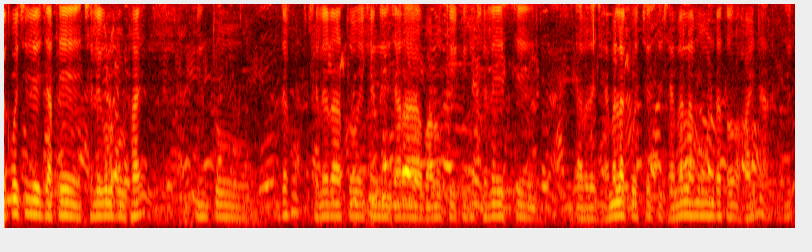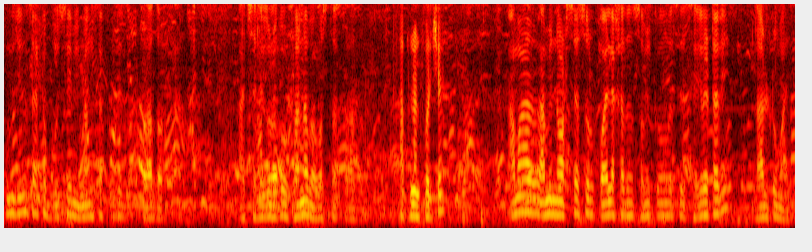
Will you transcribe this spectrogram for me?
করছে যাতে ছেলেগুলোকে উঠায়। কিন্তু দেখো ছেলেরা তো এখানে যারা বাড়িতে কিছু ছেলে এসছে তারপরে ঝামেলা করছে তো ঝামেলা মোমেন্টটা তো হয় না। যে কোনো জিনিস একটা বসে মীমাংসা করে করা দরকার। আর ছেলেগুলোকে ওঠানোর ব্যবস্থা করা দরকার। আপনার পরিচয়? আমার আমি নর্থ সেসুল কয়লা খাদন শ্রমিক কংগ্রেসের সেক্রেটারি লালটু মাঝি।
